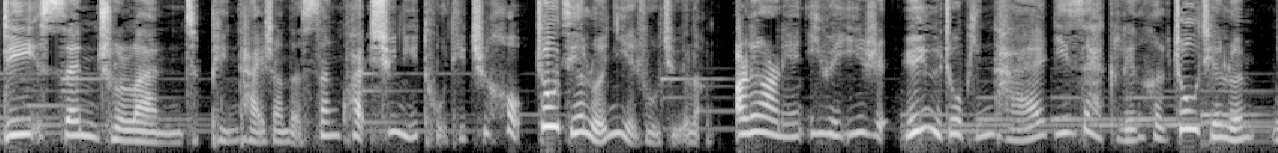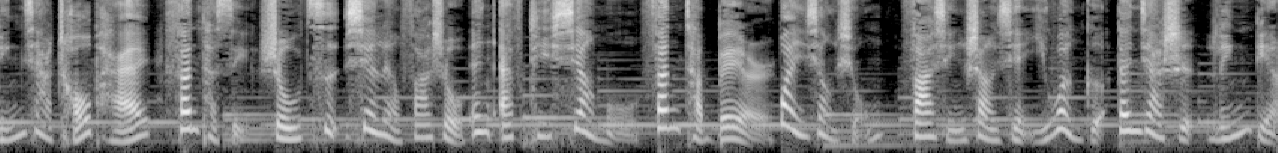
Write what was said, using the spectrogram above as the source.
Decentraland 平台上的三块虚拟土地之后，周杰伦也入局了。二零二二年一月一日，元宇宙平台 Ezek 联合周杰伦名下潮牌 Fantasy 首次限量发售 NFT 项目 Fanta Bear 幻象熊，发行上限一万个，单价是零点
